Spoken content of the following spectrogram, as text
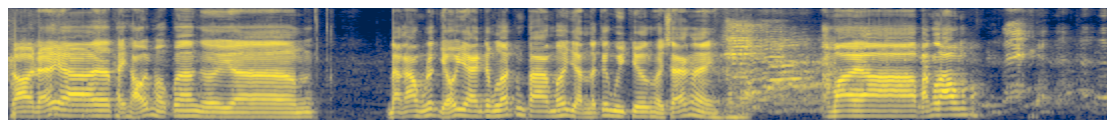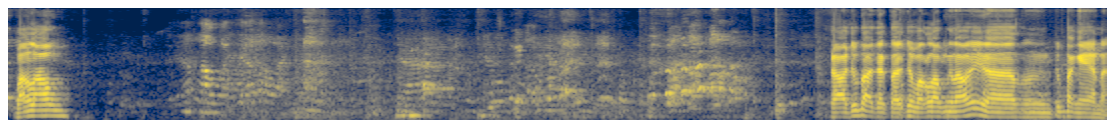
Rồi để uh, thầy hỏi một uh, người uh, đàn ông rất giỏi giang trong lớp chúng ta mới giành được cái huy chương hồi sáng này. Mời uh, bạn long. Bạn long. Rồi chúng ta trật tự cho bạn long nói ờ, chúng ta nghe nè.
